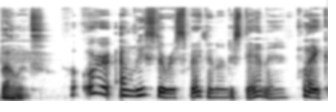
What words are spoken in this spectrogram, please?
Balance. Or at least a respect and understanding. Like,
